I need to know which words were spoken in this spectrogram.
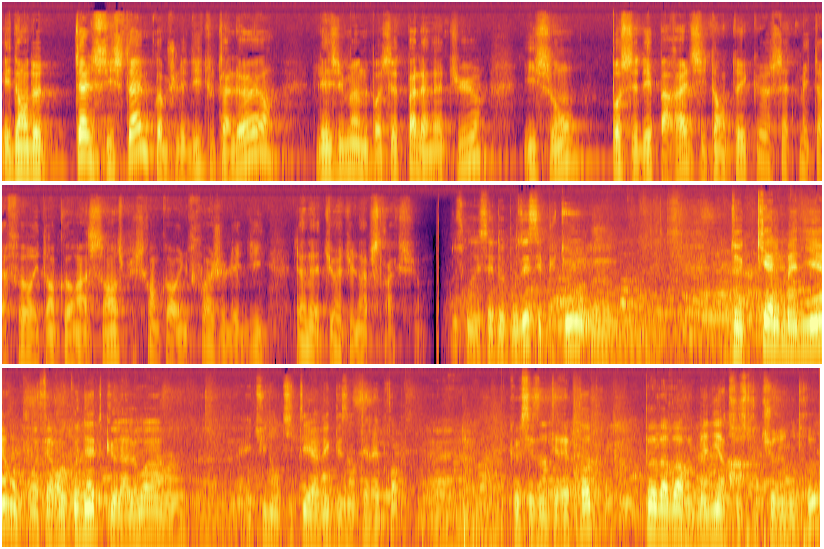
Et dans de tels systèmes, comme je l'ai dit tout à l'heure, les humains ne possèdent pas la nature, ils sont possédés par elle, si tant est que cette métaphore ait encore un sens, puisqu'encore une fois, je l'ai dit, la nature est une abstraction. Tout ce qu'on essaie de poser, c'est plutôt euh, de quelle manière on pourrait faire reconnaître que la loi euh, est une entité avec des intérêts propres, que ces intérêts propres peuvent avoir une manière de se structurer entre eux.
